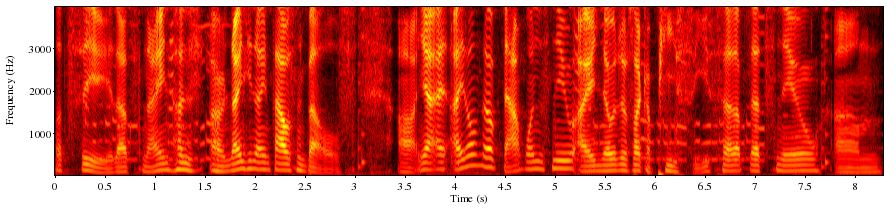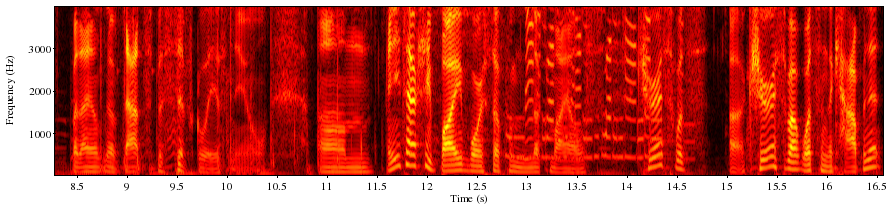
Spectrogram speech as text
Let's see, that's 900 or 99,000 bells. Uh, yeah, I, I, don't know if that one's new. I know there's like a PC setup that's new, um, but I don't know if that specifically is new. Um, I need to actually buy more stuff from the Nook Miles. Curious what's uh, curious about what's in the cabinet?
